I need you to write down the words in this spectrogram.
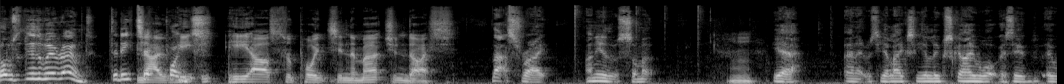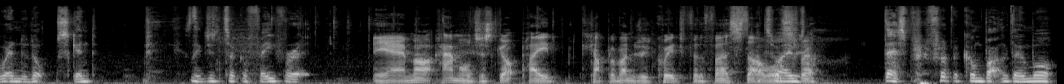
Or was it the other way around? Did he take Mm. no, he, points? he asked for points in the merchandise. That's right. I knew there was something. Hmm. Yeah, and it was your likes of your Luke Skywalkers who, who ended up skinned they just took a fee for it. Yeah, Mark Hamill just got paid a couple of hundred quid for the first Star That's Wars film. desperate for him to come back and do more.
